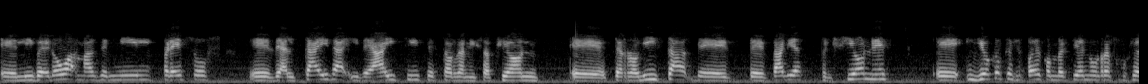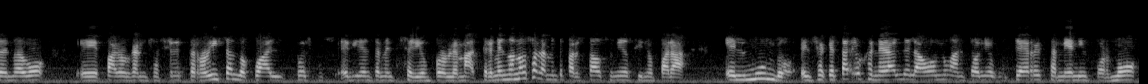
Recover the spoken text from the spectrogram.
liberó a más de mil presos de Al-Qaeda y de ISIS, esta organización terrorista, de, varias prisiones. y yo creo que se puede convertir en un refugio de nuevo para organizaciones terroristas, lo cual, pues, evidentemente sería un problema tremendo, no solamente para Estados Unidos, sino para el mundo. El secretario general de la ONU, Antonio Guterres, también informó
